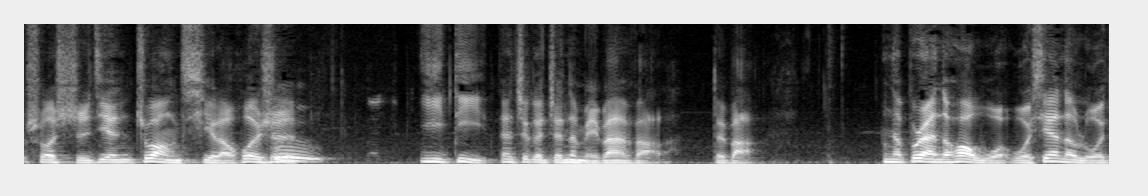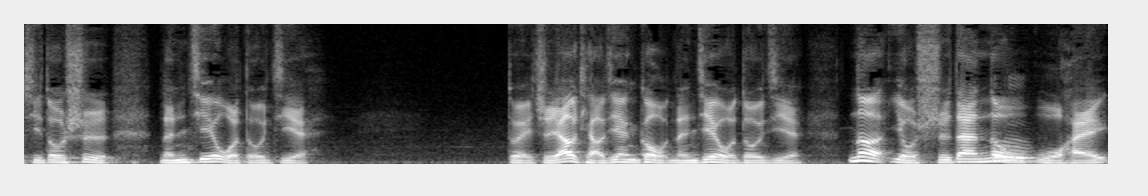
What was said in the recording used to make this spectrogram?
说时间撞期了，或者是异地，那这个真的没办法了，对吧？那不然的话，我我现在的逻辑都是能接我都接，对，只要条件够，能接我都接。那有实单，那我还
